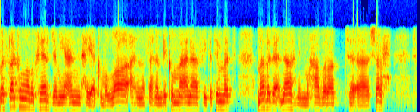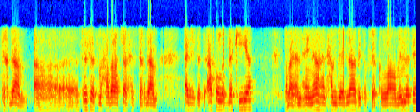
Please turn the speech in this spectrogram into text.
مساكم الله بالخير جميعا. حياكم الله. أهلا وسهلا بكم معنا في تتمة ما بدأناه من محاضره آه، شرح استخدام آه، سلسلة محاضرات شرح استخدام أجهزة أبل الذكية. طبعا أنهيناها الحمد لله بتوفيق الله ومنته.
